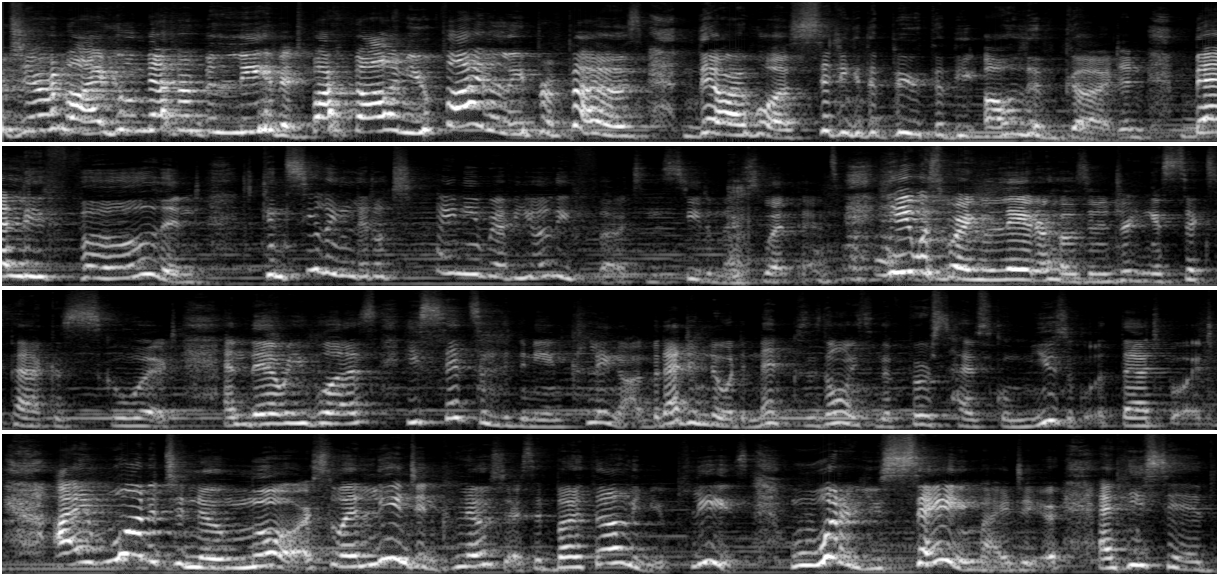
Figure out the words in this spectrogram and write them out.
Oh, Jeremiah, you'll never believe it. Bartholomew finally proposed. There I was, sitting at the booth of the Olive Garden, belly full and concealing little tiny ravioli floats in of my sweatpants. He was wearing lederhosen and drinking a six-pack of squirt. And there he was. He said something to me in Klingon, but I didn't know what it meant because I'd only seen the first high school musical at that point. I wanted to know more, so I leaned in closer. I said, Bartholomew, please, what are you saying, my dear? And he said,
